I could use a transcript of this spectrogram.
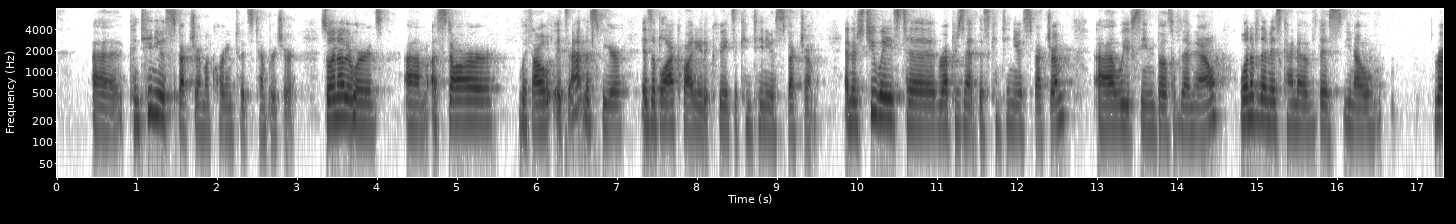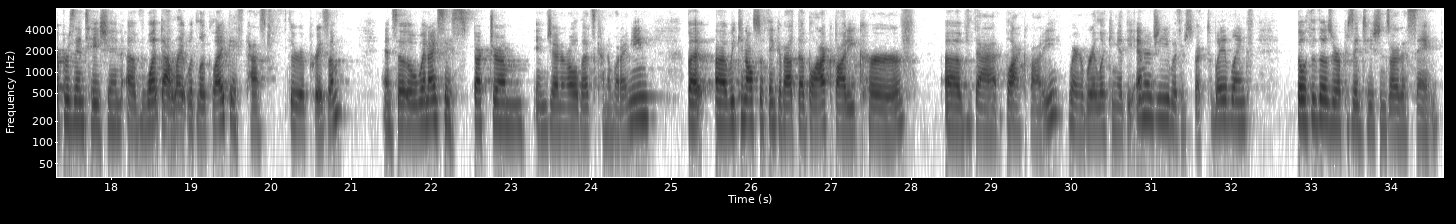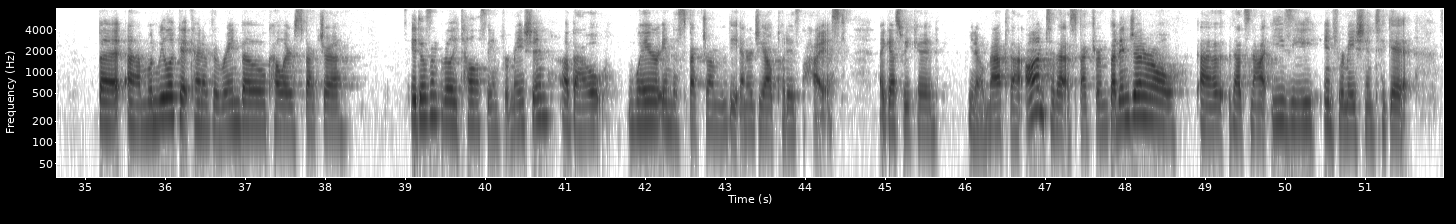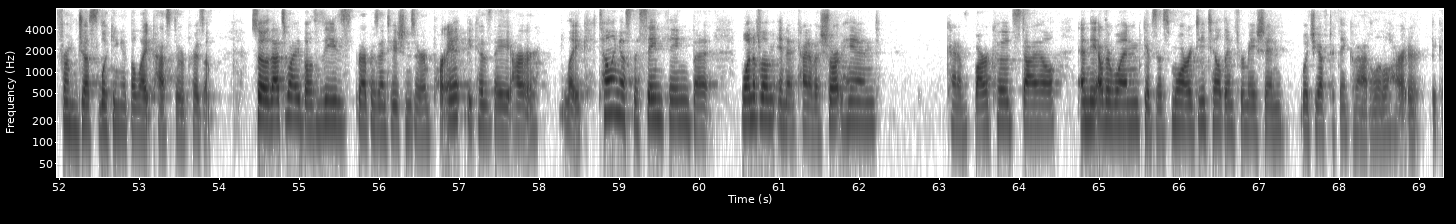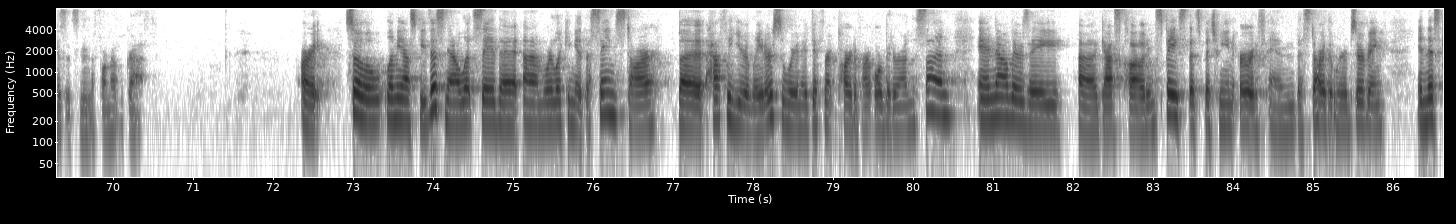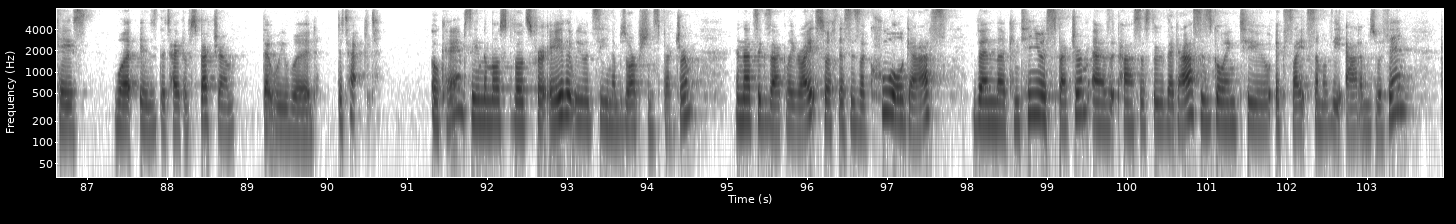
a continuous spectrum according to its temperature. So in other words, um, a star without its atmosphere is a black body that creates a continuous spectrum. And there's two ways to represent this continuous spectrum. Uh, we've seen both of them now. One of them is kind of this, you know, representation of what that light would look like if passed through a prism. And so when I say spectrum in general, that's kind of what I mean. But uh, we can also think about the black body curve of that black body, where we're looking at the energy with respect to wavelength both of those representations are the same. But um, when we look at kind of the rainbow color spectra, it doesn't really tell us the information about where in the spectrum the energy output is the highest. I guess we could, you know, map that onto that spectrum, but in general, uh, that's not easy information to get from just looking at the light pass through a prism. So that's why both of these representations are important because they are like telling us the same thing, but one of them in a kind of a shorthand kind of barcode style. And the other one gives us more detailed information, which you have to think about a little harder because it's in the form of a graph. All right, so let me ask you this now. Let's say that um, we're looking at the same star, but half a year later, so we're in a different part of our orbit around the sun, and now there's a uh, gas cloud in space that's between Earth and the star that we're observing. In this case, what is the type of spectrum that we would detect? Okay, I'm seeing the most votes for A that we would see an absorption spectrum. And that's exactly right. So if this is a cool gas, then the continuous spectrum as it passes through the gas is going to excite some of the atoms within.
